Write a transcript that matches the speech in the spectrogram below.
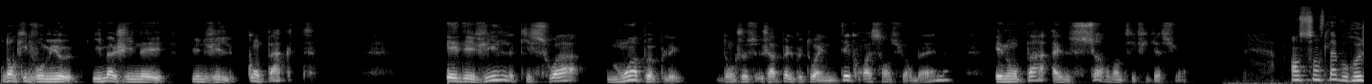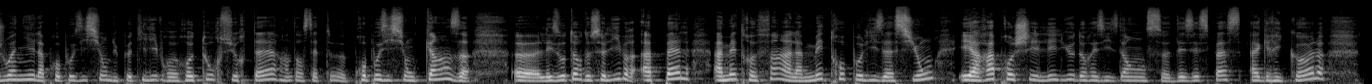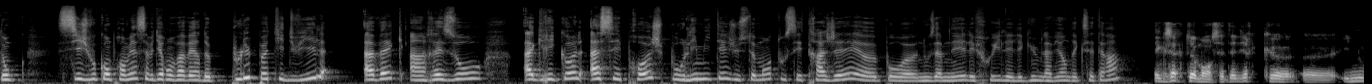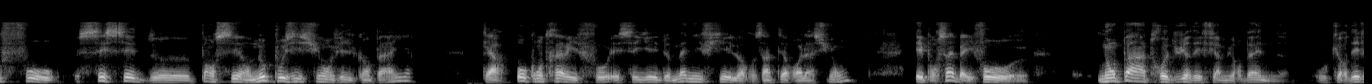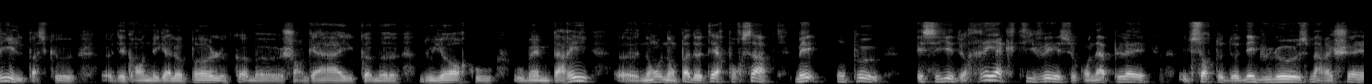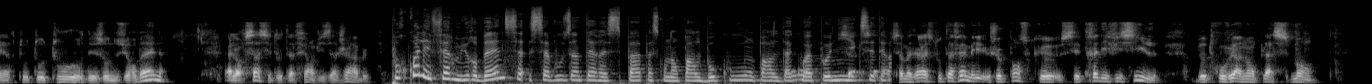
Donc il vaut mieux imaginer une ville compacte et des villes qui soient moins peuplées. Donc j'appelle plutôt à une décroissance urbaine et non pas à une surdensification. En ce sens-là, vous rejoignez la proposition du petit livre Retour sur Terre. Hein, dans cette euh, proposition 15, euh, les auteurs de ce livre appellent à mettre fin à la métropolisation et à rapprocher les lieux de résidence des espaces agricoles. Donc, si je vous comprends bien, ça veut dire qu'on va vers de plus petites villes avec un réseau agricole assez proche pour limiter justement tous ces trajets euh, pour nous amener les fruits, les légumes, la viande, etc. Exactement, c'est-à-dire qu'il euh, nous faut cesser de penser en opposition ville-campagne, car au contraire, il faut essayer de magnifier leurs interrelations, et pour ça, ben, il faut euh, non pas introduire des fermes urbaines au cœur des villes, parce que euh, des grandes mégalopoles comme Shanghai, comme New York ou, ou même Paris n'ont pas de terre pour ça, mais on peut essayer de réactiver ce qu'on appelait une sorte de nébuleuse maraîchère tout autour des zones urbaines, alors ça, c'est tout à fait envisageable. Pourquoi les fermes urbaines, ça, ne vous intéresse pas? Parce qu'on en parle beaucoup, on parle d'aquaponie, etc. Ça, m'intéresse tout à fait, mais je pense que c'est très difficile de trouver un emplacement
